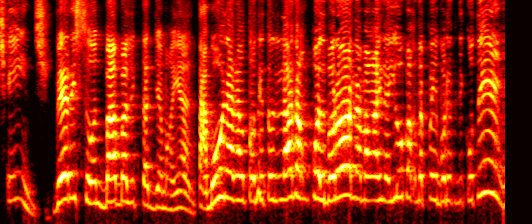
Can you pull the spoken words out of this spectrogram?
change, very soon, babaliktad niya mga yan. Tabunan ng tonito nila ng polboron ng mga hinayubak na favorite ni Kuting.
